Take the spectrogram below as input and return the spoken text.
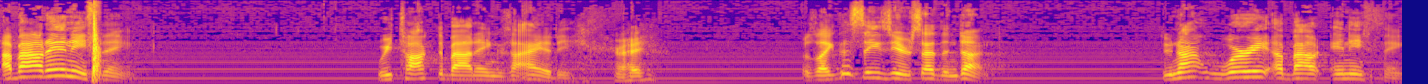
about anything. We talked about anxiety, right? It was like, this is easier said than done. Do not worry about anything.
